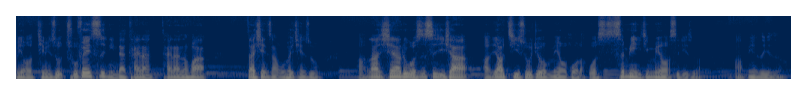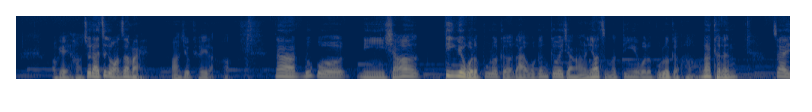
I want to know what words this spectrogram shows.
没有签名书，除非是你来台南，台南的话在现场我会签书。啊，那现在如果是私底下啊要寄书就没有货了，我身边已经没有实体书了。好，没有这个意思。OK，好，就来这个网站买啊就可以了。好，那如果你想要订阅我的部落格，来，我跟各位讲啊，你要怎么订阅我的部落格？哈，那可能再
